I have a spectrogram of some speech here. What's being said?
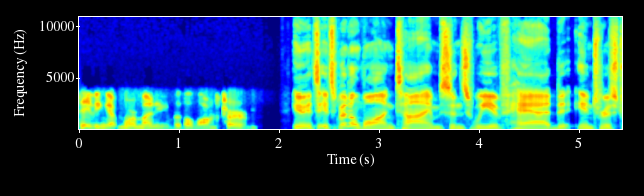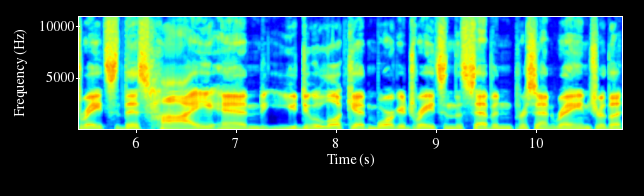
saving up more money over the long term. It's it's been a long time since we have had interest rates this high, and you do look at mortgage rates in the seven percent range or the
